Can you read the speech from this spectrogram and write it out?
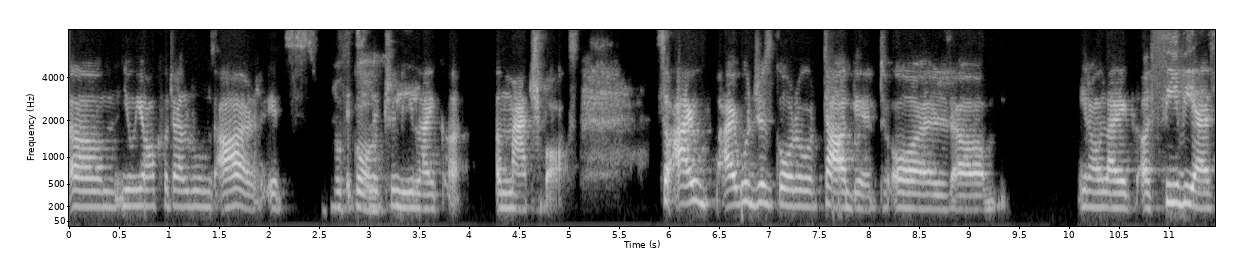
um, New York hotel rooms are. It's of it's course. literally like a, a matchbox. So I I would just go to Target or um, you know, like a CVS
